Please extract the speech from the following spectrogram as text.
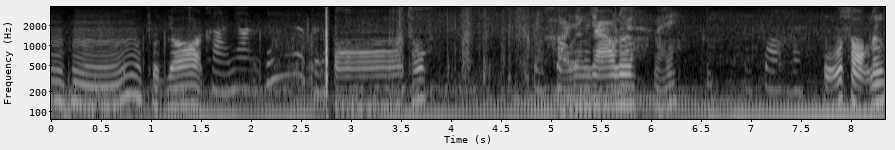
อือหือสุดยอดขาใหญ่เด้อตัวนี้ปอทุกเป็นขายยาวๆเลยไหนเป็น ศอกเลยโอ้ศอกหนึง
